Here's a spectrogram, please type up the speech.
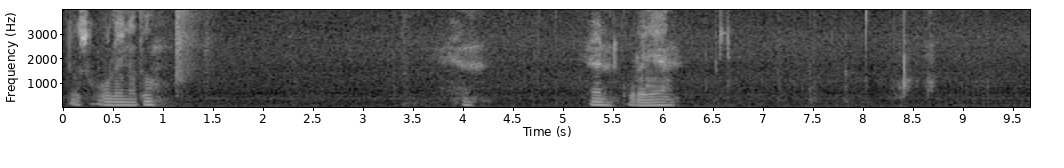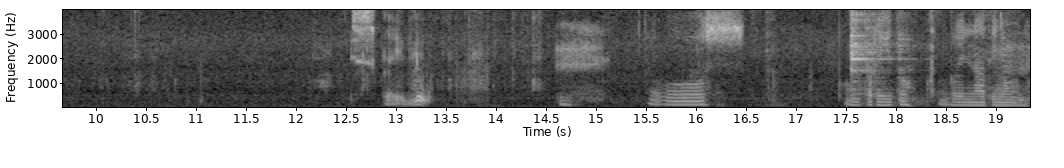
Ito sa kulay na to. Yan. Yan, kulay yan. Sky blue. Tapos, punta rito. Tanggalin natin yung ano,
